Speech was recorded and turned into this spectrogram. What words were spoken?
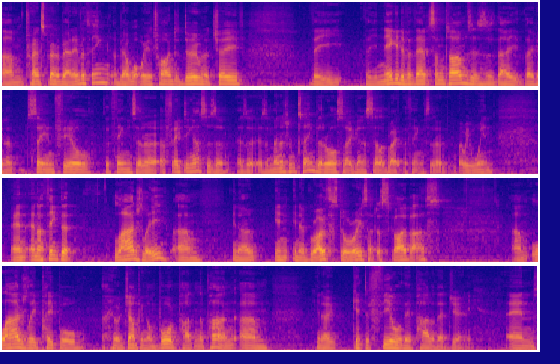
um, transparent about everything, about what we are trying to do and achieve. The the negative of that sometimes is that they, they're going to see and feel the things that are affecting us as a, as a, as a management team, but they're also going to celebrate the things that are where we win. And, and I think that largely, um, you know, in, in a growth story such as Skybus, um, largely people who are jumping on board, pardon the pun, um, you know, get to feel they're part of that journey. And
